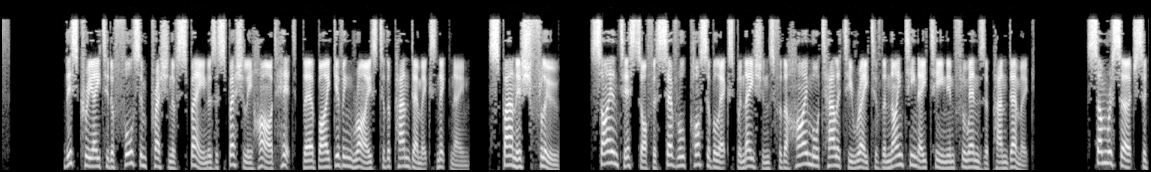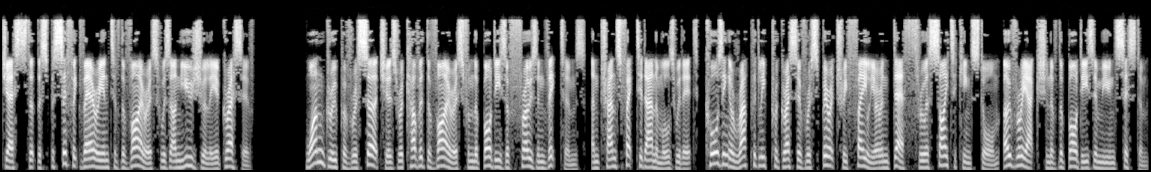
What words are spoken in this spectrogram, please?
This created a false impression of Spain as especially hard hit, thereby giving rise to the pandemic's nickname, Spanish flu. Scientists offer several possible explanations for the high mortality rate of the 1918 influenza pandemic. Some research suggests that the specific variant of the virus was unusually aggressive. One group of researchers recovered the virus from the bodies of frozen victims, and transfected animals with it, causing a rapidly progressive respiratory failure and death through a cytokine storm overreaction of the body's immune system.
